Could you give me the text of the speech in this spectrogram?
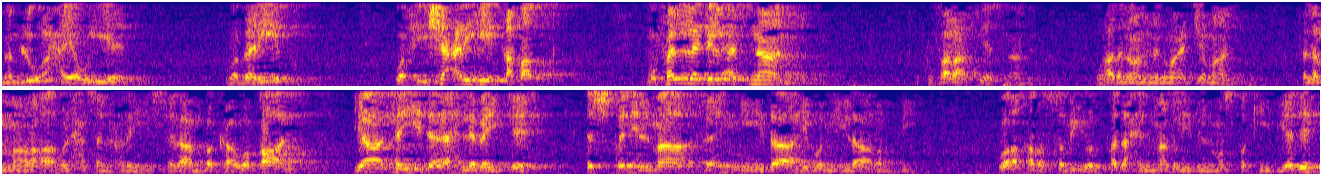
مملوءة حيوية وبريق. وفي شعره قطط. مفلج الأسنان. كفرات في أسنانه. وهذا نوع من أنواع الجمال. فلما رآه الحسن عليه السلام بكى وقال يا سيد أهل بيته اسقني الماء فإني ذاهب إلى ربي. وأخذ الصبي القدح المغلي بالمصطك بيده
